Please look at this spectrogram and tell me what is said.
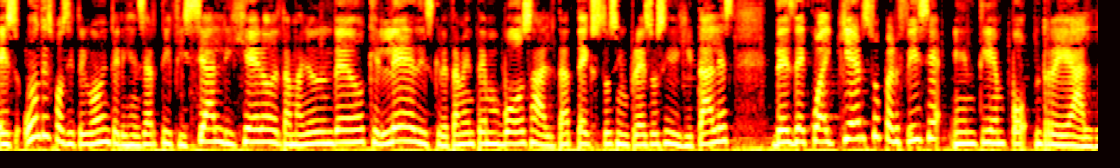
es un dispositivo de inteligencia artificial ligero del tamaño de un dedo que lee discretamente en voz alta textos impresos y digitales desde cualquier superficie en tiempo real.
